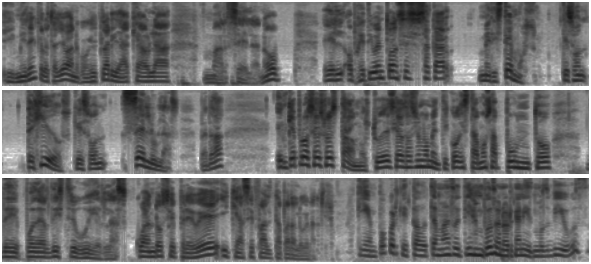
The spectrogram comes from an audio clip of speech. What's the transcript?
Y miren que lo está llevando con qué claridad que habla Marcela, ¿no? El objetivo entonces es sacar meristemos, que son tejidos, que son células, ¿verdad? ¿En qué proceso estamos? Tú decías hace un momentico que estamos a punto de poder distribuirlas. ¿Cuándo se prevé y qué hace falta para lograrlo? Tiempo, porque todo toma su tiempo, son organismos vivos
